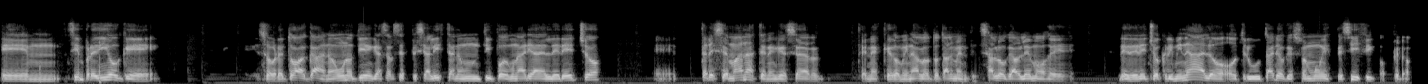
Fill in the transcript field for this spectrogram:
Em, siempre digo que, sobre todo acá, ¿no? Uno tiene que hacerse especialista en un tipo de un área del derecho. Eh, tres semanas tenés que ser, tenés que dominarlo totalmente, salvo que hablemos de, derecho criminal o, tributario que son muy específicos, pero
